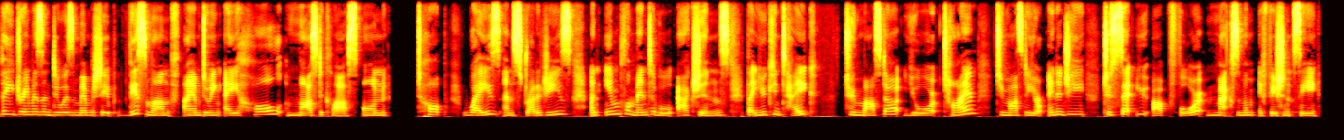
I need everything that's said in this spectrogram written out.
the Dreamers and Doers membership this month, I am doing a whole masterclass on top ways and strategies and implementable actions that you can take to master your time, to master your energy, to set you up for maximum efficiency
